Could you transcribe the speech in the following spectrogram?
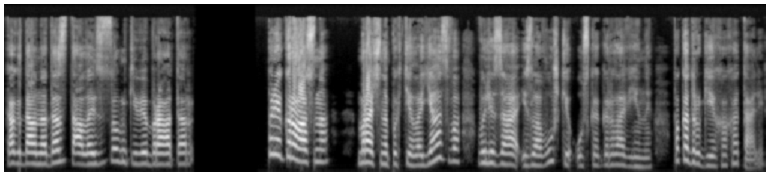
когда она достала из сумки вибратор. «Прекрасно!» – мрачно пыхтела язва, вылезая из ловушки узкой горловины, пока другие хохотали.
